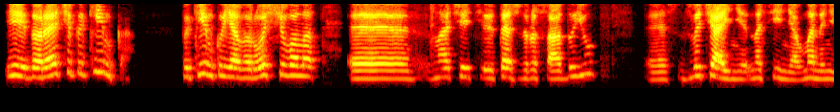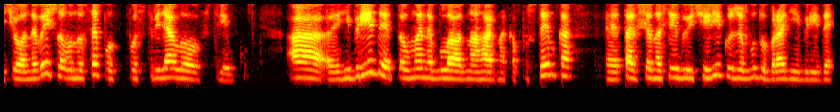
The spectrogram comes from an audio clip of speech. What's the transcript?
І, до речі, пекінка. Пекінку я вирощувала, е, значить, е, теж з розсадою. Е, звичайні насіння в мене нічого не вийшло, воно все постріляло в стрілку. А е, гібриди, то в мене була одна гарна капустинка, е, так що на слідуючий рік вже буду брати гібриди.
